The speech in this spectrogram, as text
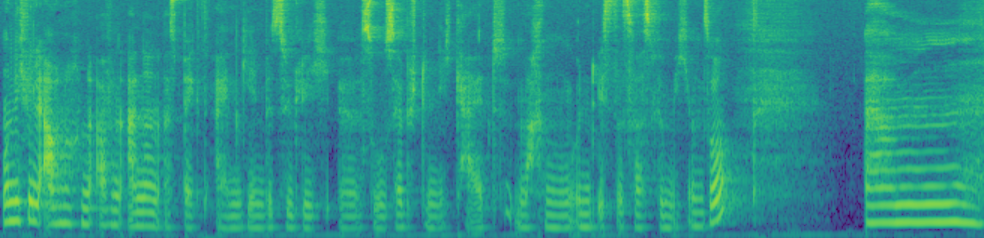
und ich will auch noch auf einen anderen Aspekt eingehen bezüglich äh, so Selbstständigkeit machen und ist das was für mich und so. Ähm,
